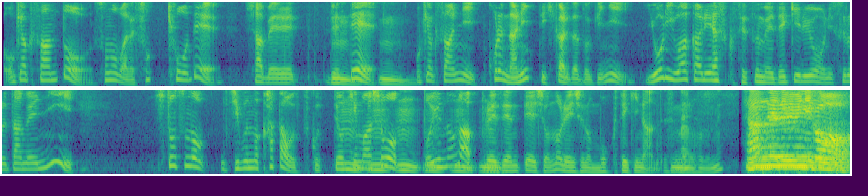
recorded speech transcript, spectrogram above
お客さんとその場で即興で喋れて、うんうんお客さんに「これ何?」って聞かれた時により分かりやすく説明できるようにするために一つの自分の型を作っておきましょうんうんうんうんうというのがプレゼンテーションの練習の目的なんですねなる。ほどねチャンネルユニコ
